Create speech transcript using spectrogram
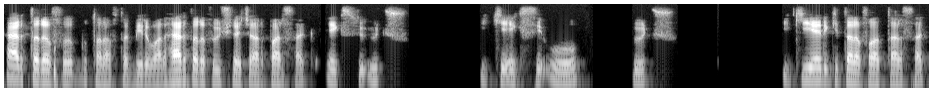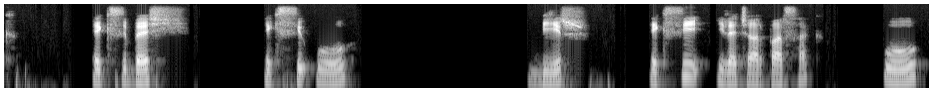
Her tarafı bu tarafta 1 var. Her tarafı 3 ile çarparsak eksi 3 2 eksi u 3 2'yi her iki tarafa atarsak eksi 5 eksi u 1 eksi ile çarparsak u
